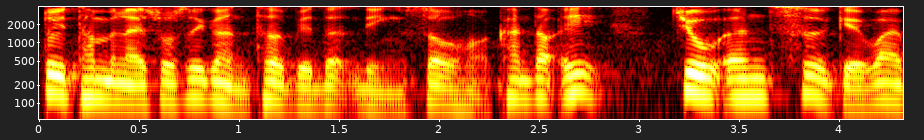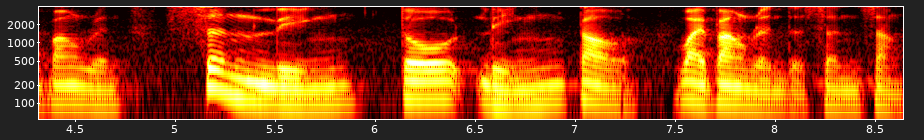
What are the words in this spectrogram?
对他们来说是一个很特别的领受哈。看到诶，救恩赐给外邦人，圣灵都临到外邦人的身上，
